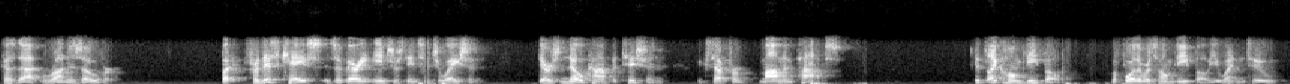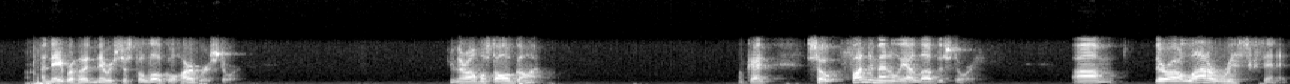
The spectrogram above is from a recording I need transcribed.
because that run is over. But for this case, it's a very interesting situation there's no competition except for mom and pops. It's like Home Depot. Before there was Home Depot, you went into a neighborhood and there was just a local hardware store. And they're almost all gone. Okay? So fundamentally, I love the story. Um, there are a lot of risks in it.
